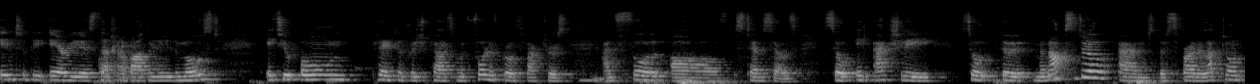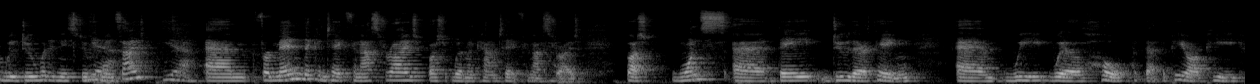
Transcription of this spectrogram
into the areas that okay. are bothering you the most, it's your own platelet-rich plasma full of growth factors mm. and full of stem cells. So it actually, so the minoxidil and the spironolactone will do what it needs to do yeah. from inside. Yeah. Um, for men, they can take finasteride, but women can't take finasteride. But once uh, they do their thing, um, we will hope that the PRP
